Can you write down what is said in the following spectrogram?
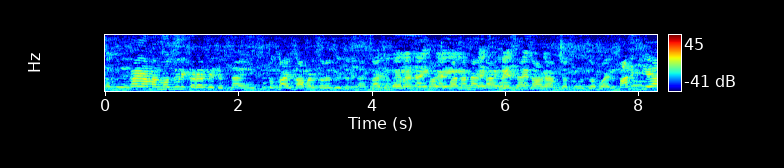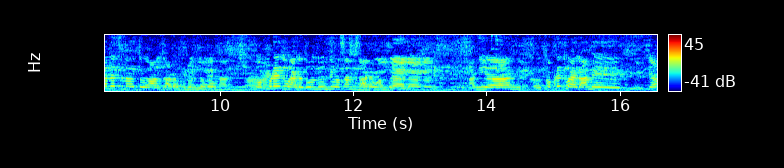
सगळे. काय आम्हाला मजुरी करायला भेटत नाही. कुठं काय काबाड करायला भेटत नाही. काय भाजीपाला नाही, काय- भाजीपाला नाही. काय नाही नाही झाडं आमच्याकडं जगवायला. पाणी पियालाच नाही तर आज झाडा कुठून जगवणार कपडे धुवायला दोन दोन दिवस आम्ही साड्या वापरतो आणि अं, कपडे धुवायला आम्ही त्या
